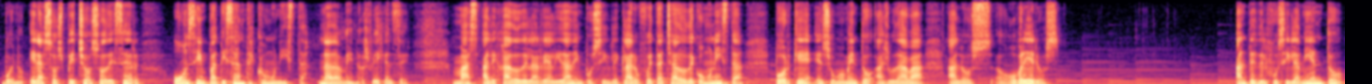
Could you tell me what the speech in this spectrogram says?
Bueno, era sospechoso de ser un simpatizante comunista, nada menos, fíjense. Más alejado de la realidad imposible. Claro, fue tachado de comunista porque en su momento ayudaba a los obreros. Antes del fusilamiento,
